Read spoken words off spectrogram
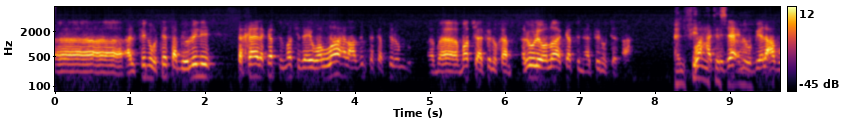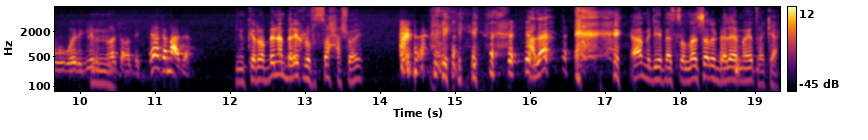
آه 2009 بيقولوا لي تخيل يا كابتن الماتش ده إيه؟ والله العظيم كتبت لهم آه، ماتش 2005 قالوا لي والله يا كابتن 2009 واحد 2009 بدقن وبيلعب ورجليه. ما بتطلعش قصدي إيه يا جماعة ده. يمكن ربنا مبارك له في الصحة شوية. علاء اعمل إيه بس؟ والله شر البلاء ما يضحك يعني.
